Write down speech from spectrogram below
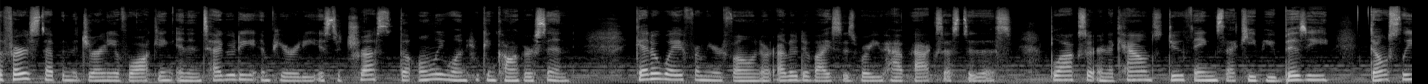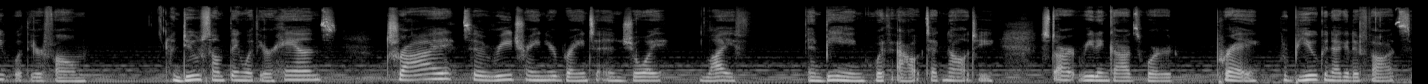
The first step in the journey of walking in integrity and purity is to trust the only one who can conquer sin. Get away from your phone or other devices where you have access to this. Block certain accounts, do things that keep you busy. Don't sleep with your phone. Do something with your hands. Try to retrain your brain to enjoy life and being without technology. Start reading God's Word. Pray rebuke negative thoughts,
